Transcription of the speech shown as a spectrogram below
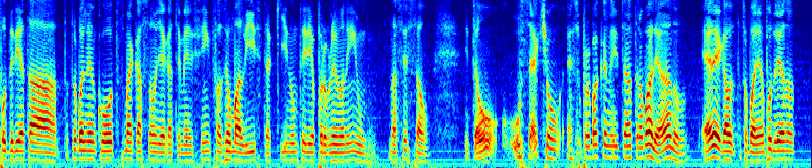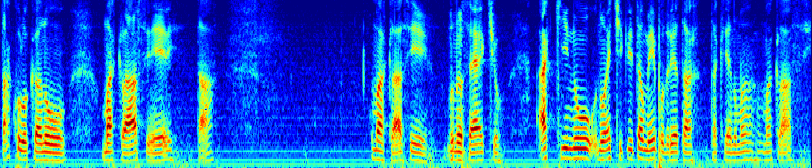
Poderia estar tá, tá trabalhando com outras marcações de HTML5, fazer uma lista aqui, não teria problema nenhum na sessão. Então, o section é super bacana ele estar tá trabalhando. É legal estar tá trabalhando, poderia estar tá, tá colocando uma classe nele, tá? Uma classe no meu section. Aqui no, no article também poderia estar tá, tá criando uma, uma classe,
